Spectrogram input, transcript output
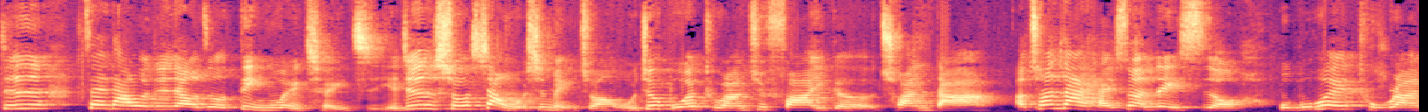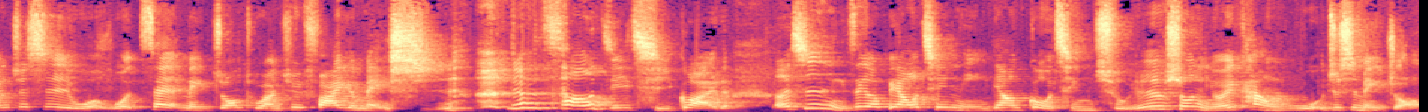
就是在大陆就叫做定位垂直。也就是说，像我是美妆，我就不会突然去发一个穿搭啊，穿搭还算类似哦。我不会突然就是我我在美妆突然去发一个美食，就是超级奇怪的。而是你这个标签你一定要够清楚，也就是说你会看我就是美妆。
